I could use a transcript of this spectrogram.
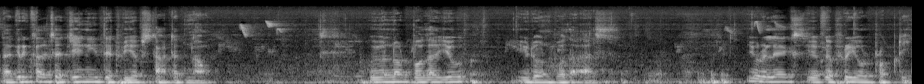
the agriculture journey that we have started now. We will not bother you, you don't bother us. You relax, you have a freehold property.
